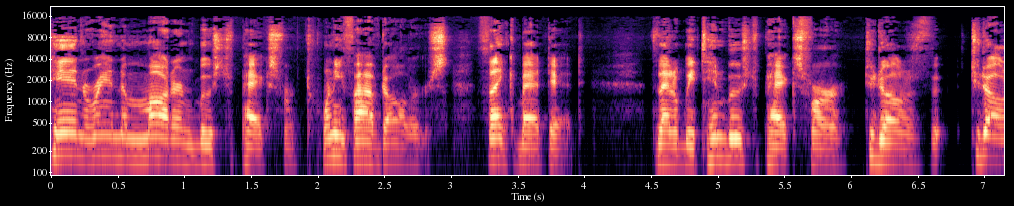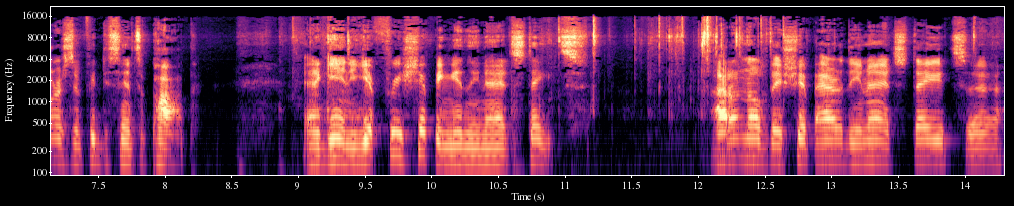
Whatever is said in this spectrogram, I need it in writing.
10 random modern booster packs for $25. Think about that. That'll be 10 booster packs for $2 $2.50 a pop. And again, you get free shipping in the United States. I don't know if they ship out of the United States. Uh,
